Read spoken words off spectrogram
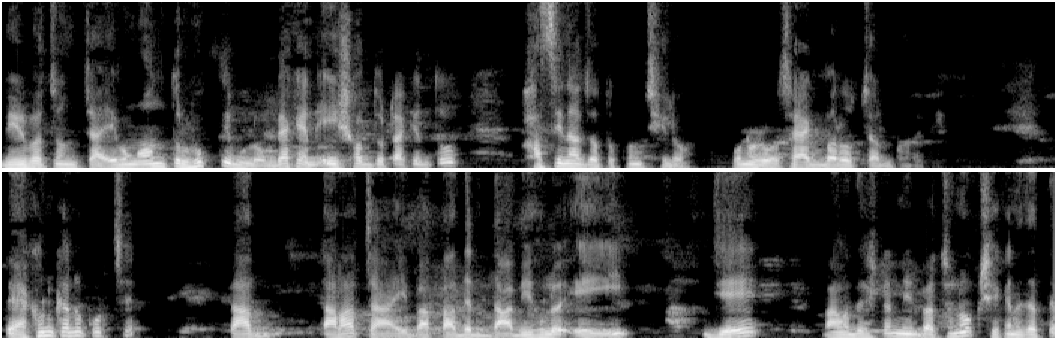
নির্বাচন চাই এবং অন্তর্ভুক্তিমূলক। দেখেন, এই শব্দটা কিন্তু হাসিনা যতক্ষণ ছিল, পনেরো বছর একবার উচ্চারণ করেনি। তো এখন কেন করছে? তারা চায় বা তাদের দাবি হলো এই যে বাংলাদেশটা নির্বাচন হোক, সেখানে যাতে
